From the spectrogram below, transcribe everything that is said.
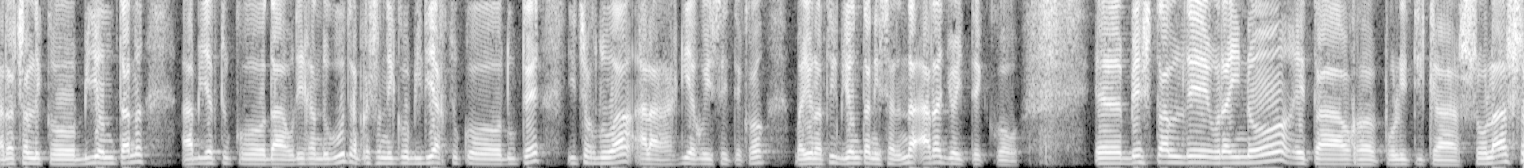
aratxaldeko biontan abiatuko da. Hori gandugu, eta presondiko bidi hartuko dute, itzordua, ala argiago izaiteko, baionatik biontan izanen da, ara joaiteko. E, bestalde oraino eta hor politika solas,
